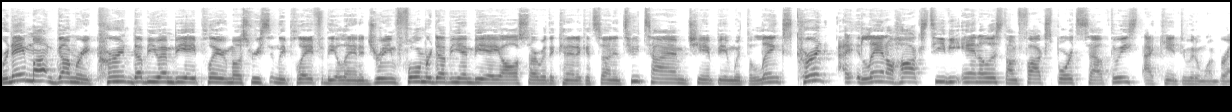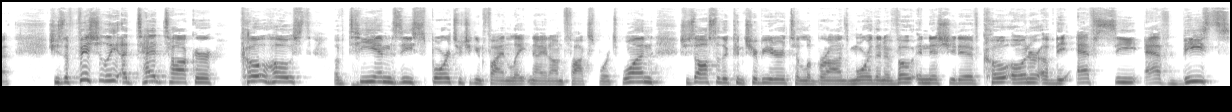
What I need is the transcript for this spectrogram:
Renee Montgomery, current WNBA player, most recently played for the Atlanta Dream, former WNBA All Star with the Connecticut Sun, and two time champion with the Lynx, current Atlanta Hawks TV analyst on Fox Sports Southeast. I can't do it in one breath. She's officially a TED Talker, co-host of TMZ Sports, which you can find late night on Fox Sports One. She's also the contributor to LeBron's More Than a Vote initiative, co-owner of the FCF Beasts,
